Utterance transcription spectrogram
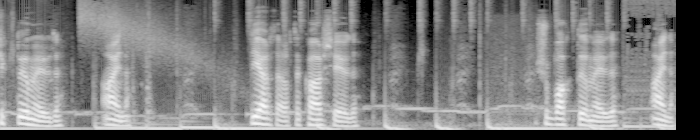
Çıktığım evde. Aynen. Diğer tarafta karşı evde. Şu baktığım evde. Aynen.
